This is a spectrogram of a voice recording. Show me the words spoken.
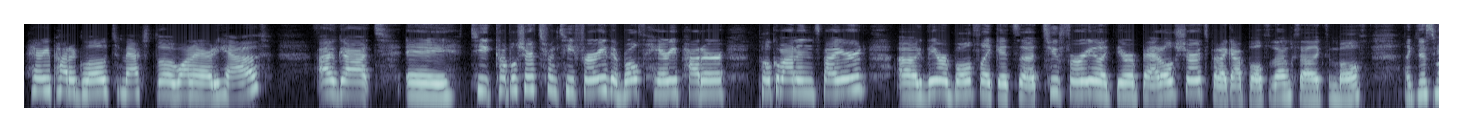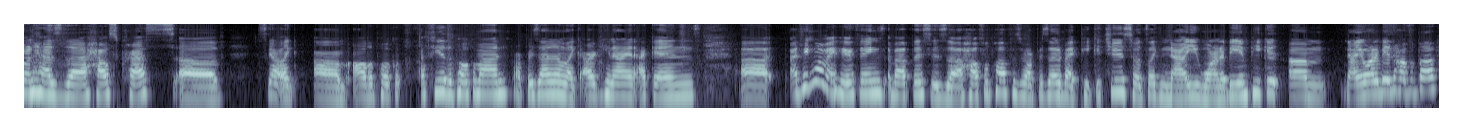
Harry Potter Glow to match the one I already have. I've got a T couple shirts from T TeeFury. They're both Harry Potter Pokemon inspired. Uh, they were both like it's a uh, TeeFury like they were battle shirts, but I got both of them because I like them both. Like this one has the house crests of it's got like um all the Poke a few of the Pokemon represented like Arcanine, Ekans. Uh, I think one of my favorite things about this is uh, Hufflepuff is represented by Pikachu, so it's like now you want to be in Pika um now you want to be in Hufflepuff.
